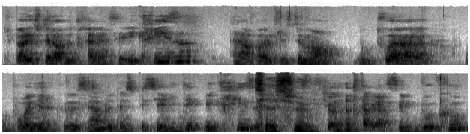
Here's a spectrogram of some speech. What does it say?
tu parlais tout à l'heure de traverser les crises. Alors euh, justement, donc toi, on pourrait dire que c'est un peu ta spécialité, les crises. C'est sûr. Tu en as traversé beaucoup.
